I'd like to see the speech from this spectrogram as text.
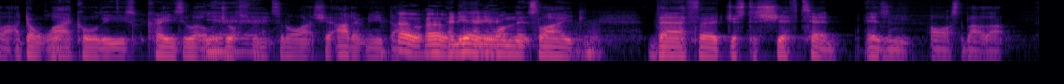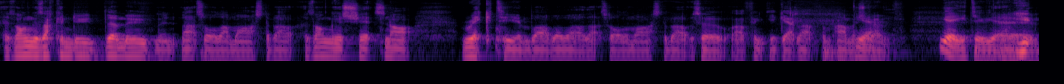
like, I don't like all these crazy little adjustments and all that shit. I don't need that. Oh, oh, Any, yeah, yeah. anyone that's like there for just to shift in isn't asked about that. As long as I can do the movement, that's all I'm asked about. As long as shit's not rickety and blah blah blah, that's all I'm asked about. So I think you get that from hammer Yeah. strength. yeah, you do. Yeah, um, You,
